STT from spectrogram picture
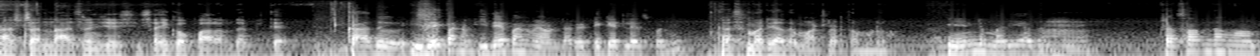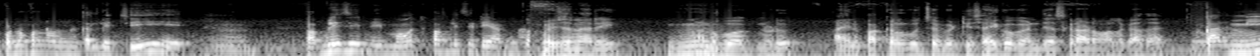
రాష్ట్రాన్ని నాశనం చేసి సైకో పాలన తప్పితే. కాదు ఇదే పని ఇదే పని మేము ఉంటారు టికెట్లు వేసుకొని? కాస్త మర్యాద మాట్లాడు తమ్ముడు. ఏంటి మర్యాద. ప్రశాంతంగా వాళ్ళని కదిలిచ్చి. పబ్లిసిటీ మౌత్ పబ్లిసిటీ అంటున్నారు విజనరీ. అనుభవజ్ఞుడు ఆయన పక్కన కూర్చోబెట్టి సైకో గండి తీసుకురావడం వల్ల కదా? కాదు మీ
